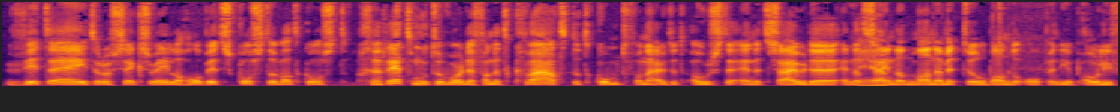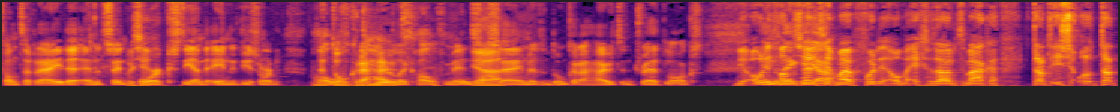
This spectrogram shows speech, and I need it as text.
witte heteroseksuele hobbits kosten wat kost gered moeten worden van het kwaad dat komt vanuit het oosten en het zuiden. En dat Ja. zijn dan mannen met tulbanden op en die op olifanten rijden. En het zijn zeg- orks die aan de ene die soort half dierlijk, half mensen Ja. zijn met een donkere huid en dreadlocks. Die olifanten je, zijn, ja. zeg maar, voor de, om extra duidelijk te maken, dat, is, dat,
